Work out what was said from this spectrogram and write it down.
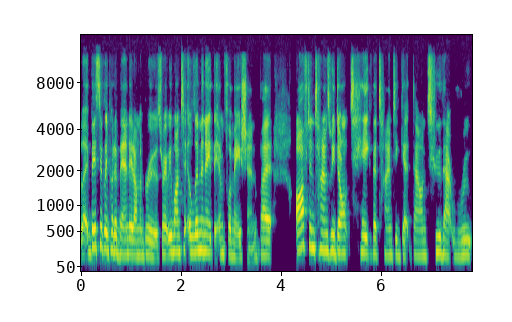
like basically put a band-aid on the bruise right we want to eliminate the inflammation but oftentimes we don't take the time to get down to that root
